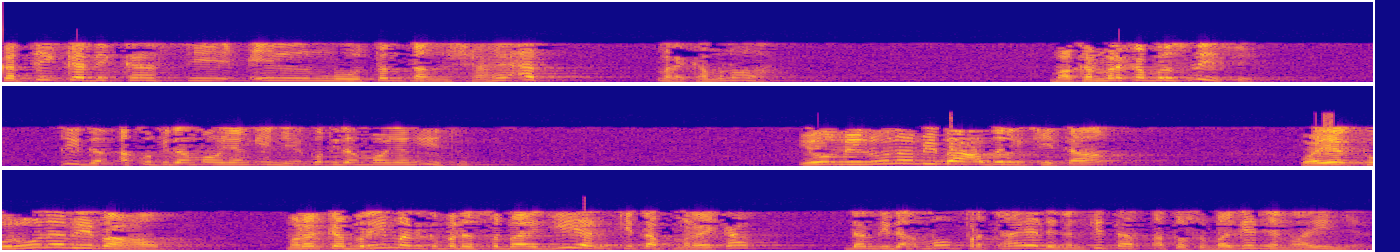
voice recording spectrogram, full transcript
ketika dikasih ilmu tentang syariat, mereka menolak. Bahkan mereka berselisih. Tidak, aku tidak mau yang ini, aku tidak mau yang itu. Yu'minuna bi ba'dil kitab wa yakfuruna bi ba'd. Mereka beriman kepada sebagian kitab mereka dan tidak mau percaya dengan kitab atau sebagian yang lainnya.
